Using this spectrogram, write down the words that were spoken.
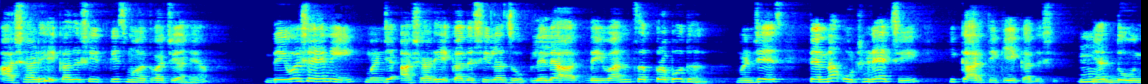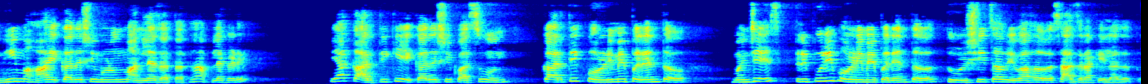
आषाढी एकादशी इतकीच महत्वाची आहे हं. देवशयनी म्हणजे आषाढी एकादशीला झोपलेल्या देवांचं प्रबोधन म्हणजेच त्यांना उठण्याची ही कार्तिकी एकादशी. या दोन्ही महा एकादशी म्हणून मानल्या जातात ना आपल्याकडे या कार्तिकी एकादशी पासून कार्तिक पौर्णिमेपर्यंत म्हणजेच त्रिपुरी पौर्णिमेपर्यंत तुळशीचा विवाह साजरा केला जातो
